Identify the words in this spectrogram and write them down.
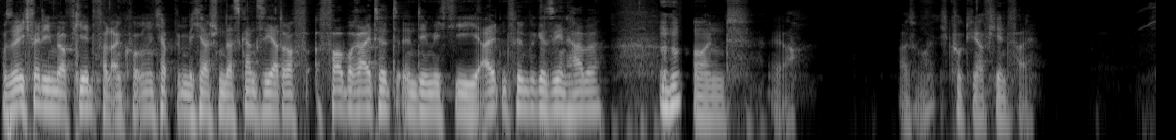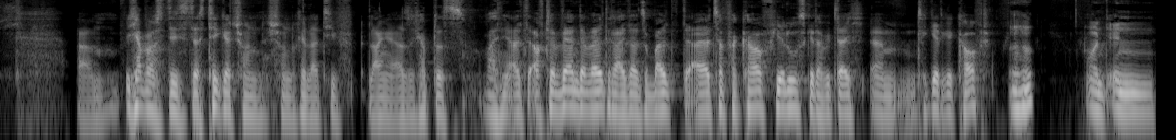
Also ich werde ihn mir auf jeden Fall angucken. Ich habe mich ja schon das ganze Jahr darauf vorbereitet, indem ich die alten Filme gesehen habe. Mhm. Und ja, also ich gucke ihn auf jeden Fall. Ähm, ich habe auch das, das Ticket schon schon relativ lange. Also ich habe das, weiß nicht, als auf der während der Weltreise, also sobald der, als der Verkauf hier losgeht, habe ich gleich ähm, ein Ticket gekauft. Mhm. Und in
